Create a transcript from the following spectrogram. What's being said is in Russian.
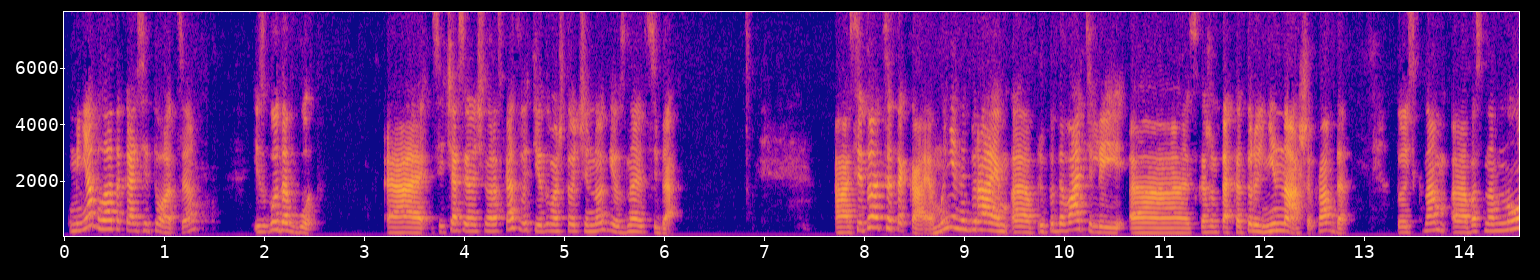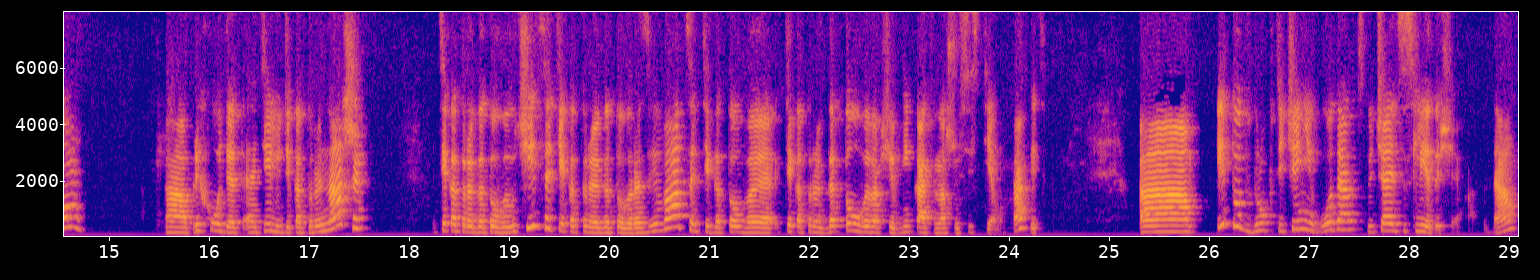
у меня была такая ситуация из года в год. А, сейчас я начну рассказывать, я думаю, что очень многие узнают себя. А, ситуация такая, мы не набираем а, преподавателей, скажем так, которые не наши, правда? То есть к нам в основном приходят те люди, которые наши, те, которые готовы учиться, те, которые готовы развиваться, те, готовы, те которые готовы вообще вникать в нашу систему, так ведь? И тут вдруг в течение года случается следующее. Да?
